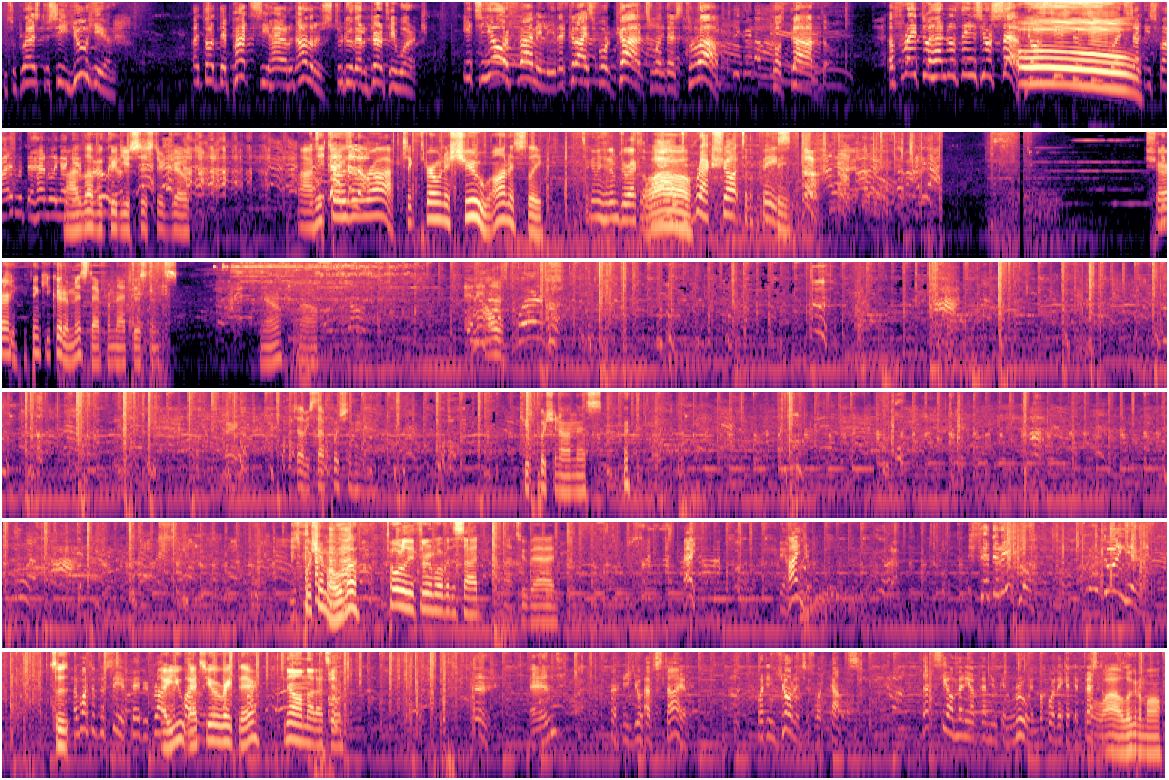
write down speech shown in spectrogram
I'm surprised to see you here. I thought the Pazzi hired others to do their dirty work. It's your family that cries for guards when there's trouble. Cotardo. Afraid to handle things yourself. Oh. Quite satisfied with the handling I, I gave love her a good earlier. your sister joke. Ah, who throws a rock? It's like throwing a shoe, honestly. It's gonna hit him directly. Wow. Wow, direct shot to the face. Sure. Think you, you think you could have missed that from that distance? No? Oh. Ow. Shelby, stop pushing. She's pushing on this. just push him over? Totally threw him over the side. Not too bad. So, I wanted to see if baby brother are you finally Ezio right there? No, I'm not Ezio. And? you have style. But endurance is what counts. Let's see how many of them you can ruin before they get the best Oh, wow, look at them all.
